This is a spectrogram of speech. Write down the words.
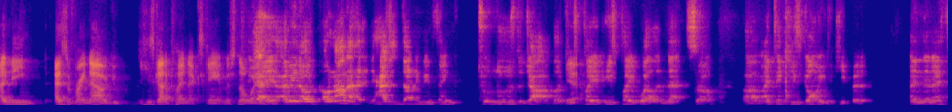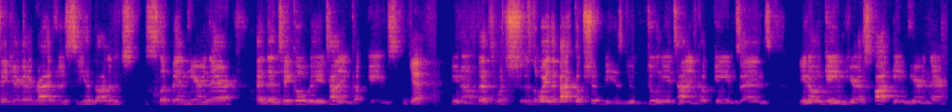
I mean, as of right now, you he's got to play next game. There's no way. yeah, yeah. I mean, Onana hasn't done anything to lose the job. Like he's Yeah. played, he's played well in net. So um, I think he's going to keep it. And then I think you're going to gradually see Handanovic slip in here and there, and then take over the Italian Cup games. Yeah, You know, that's which is the way the backup should be, is do, doing the Italian Cup games and you know a game here, a spot game here and there.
